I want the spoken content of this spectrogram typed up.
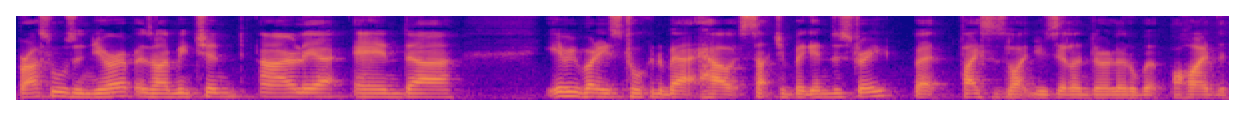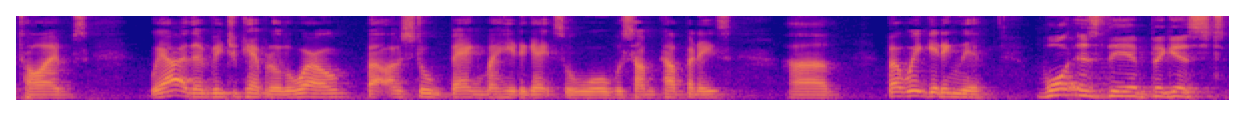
Brussels in Europe, as I mentioned earlier, and uh, everybody's talking about how it's such a big industry, but places like New Zealand are a little bit behind the times. We are the venture capital of the world, but I'm still banging my head against the wall with some companies. Um, but we're getting there. What is their biggest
